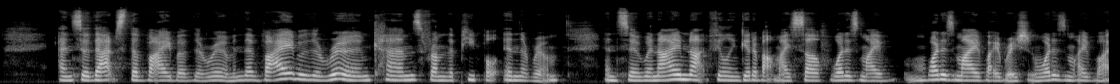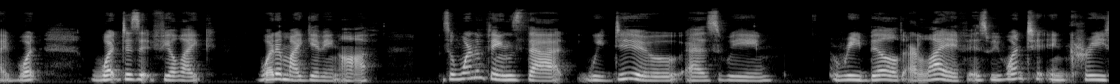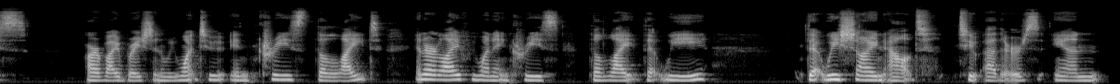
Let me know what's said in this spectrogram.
And so that's the vibe of the room. And the vibe of the room comes from the people in the room. And so when I'm not feeling good about myself, what is my, what is my vibration? What is my vibe? What, what does it feel like? What am I giving off? So one of the things that we do as we rebuild our life is we want to increase our vibration. We want to increase the light in our life. We want to increase the light that we that we shine out to others. And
